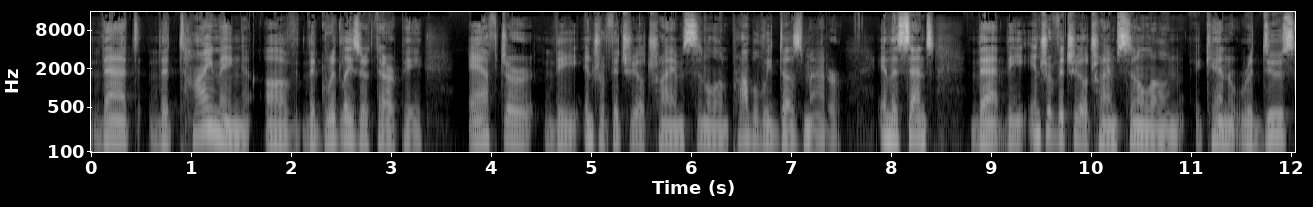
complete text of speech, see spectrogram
that the timing of the grid laser therapy after the intravitreal triamcinolone probably does matter in the sense that the intravitreal triamcinolone can reduce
